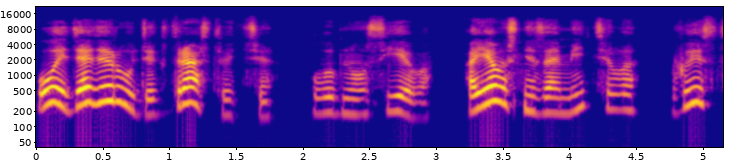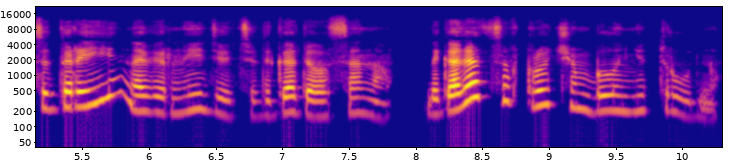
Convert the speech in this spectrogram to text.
«Ой, дядя Рудик, здравствуйте!» – улыбнулась Ева. «А я вас не заметила. Вы из ЦДРИ, наверное, идете», – догадалась она. Догадаться, впрочем, было нетрудно.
